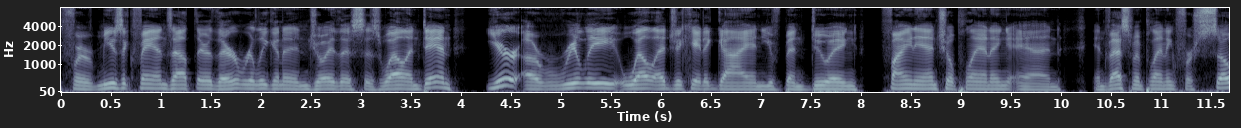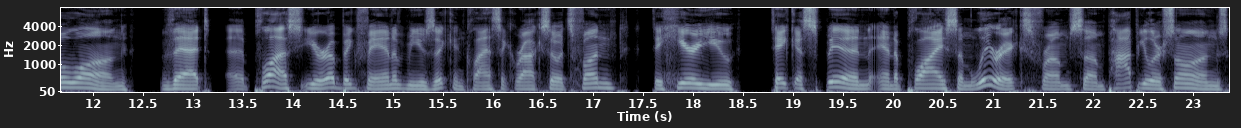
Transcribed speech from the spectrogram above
for music fans out there, they're really going to enjoy this as well. And Dan, you're a really well educated guy and you've been doing financial planning and investment planning for so long that uh, plus you're a big fan of music and classic rock. So it's fun to hear you take a spin and apply some lyrics from some popular songs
